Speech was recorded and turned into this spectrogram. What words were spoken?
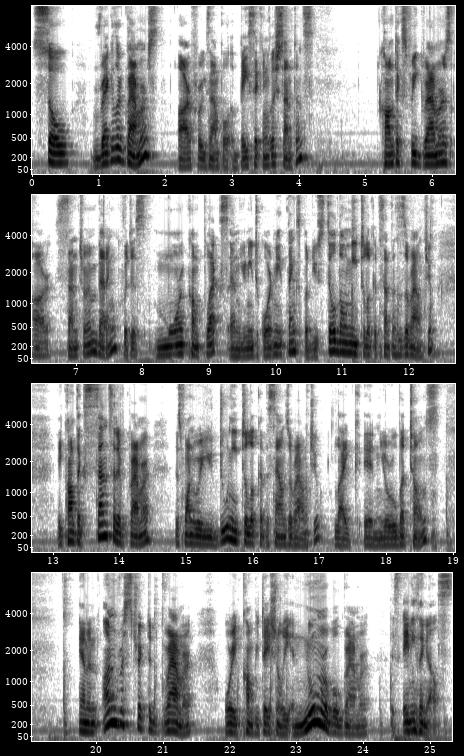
So Regular grammars are, for example, a basic English sentence. Context-free grammars are center embedding, which is more complex and you need to coordinate things, but you still don't need to look at sentences around you. A context-sensitive grammar is one where you do need to look at the sounds around you, like in Yoruba tones. And an unrestricted grammar, or a computationally enumerable grammar, is anything else.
